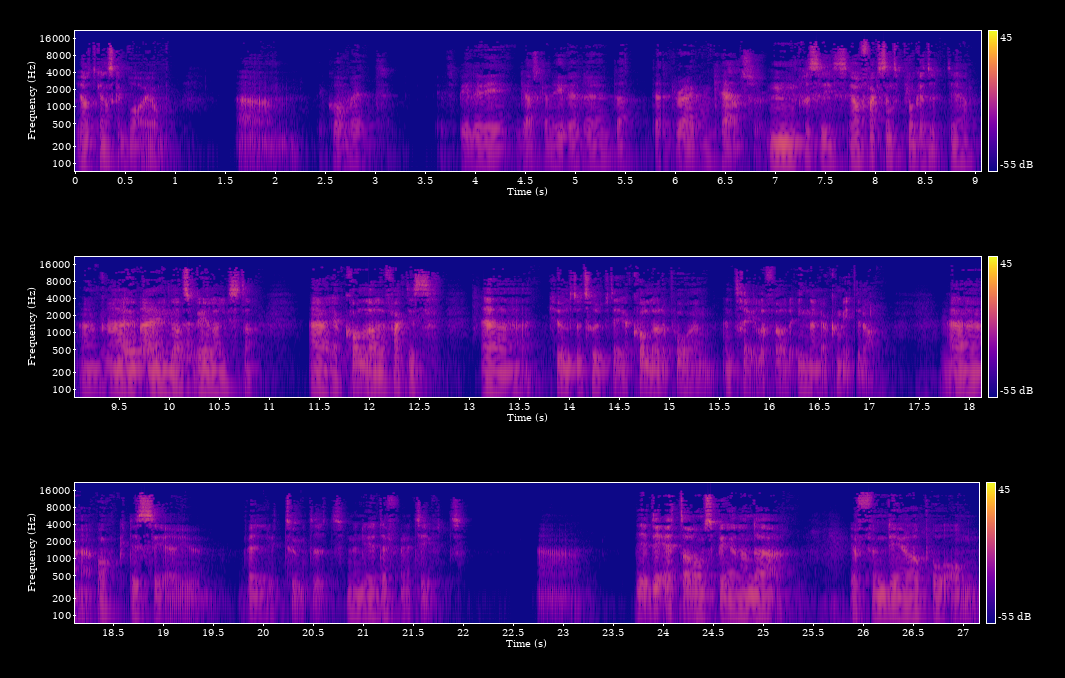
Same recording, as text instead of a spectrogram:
gör ett ganska bra jobb. Um, Det kom ett, ett spel i ganska nyligen nu, That, That Dragon Cancer. Mm, precis. Jag har faktiskt inte plockat upp det än. Eh, Nej, det är på nej, min att spela-lista. Eh, Jag kollade faktiskt, eh, kul att du tar upp det, jag kollade på en, en trailer för det innan jag kom hit idag. Eh, Och det ser ju väldigt tungt ut, men det är definitivt eh, det, det är ett av de spelen där jag funderar på om,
